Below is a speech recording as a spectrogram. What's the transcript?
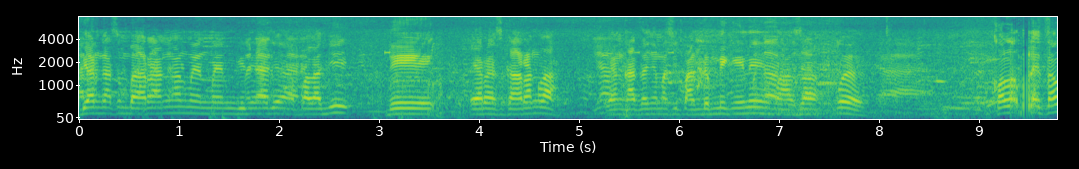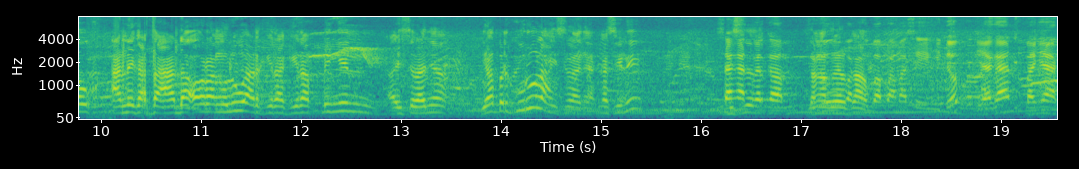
biar nggak sembarangan main-main gini Benar, aja, benar. apalagi di era sekarang lah, Ya. yang katanya masih pandemik ini, Benar, masa, Ya. Kalau boleh tahu, andai kata ada orang luar kira-kira pingin istilahnya ya berguru lah istilahnya ke sini. sangat welcome. Sangat Dulu welcome. Waktu Bapak masih hidup, ya kan banyak.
